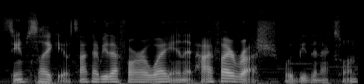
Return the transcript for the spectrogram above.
Seems like it's not going to be that far away, and that Hi Fi Rush would be the next one.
